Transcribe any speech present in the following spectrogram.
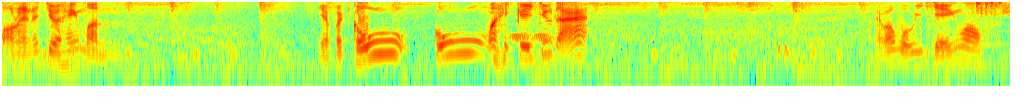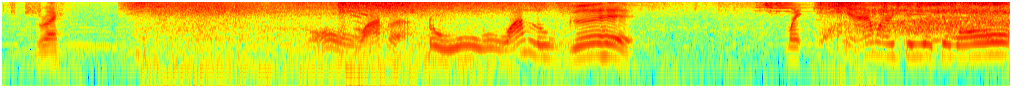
bọn này nó chưa thấy mình. Giờ phải cứu cứu Mikey trước đã mày bắt buộc di chuyển đúng không? Vô đây. Ồ quá rồi đủ quá luôn ghê. Mày nhả Mikey vô cho bố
